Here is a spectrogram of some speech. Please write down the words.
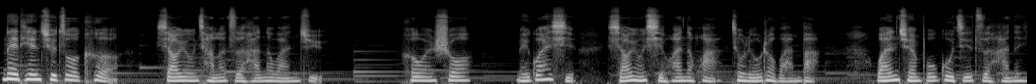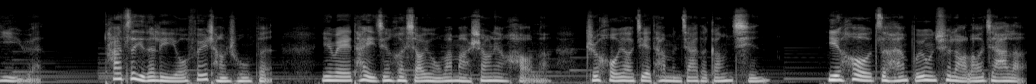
那天去做客，小勇抢了子涵的玩具。何文说：“没关系，小勇喜欢的话就留着玩吧。”完全不顾及子涵的意愿。他自己的理由非常充分，因为他已经和小勇妈妈商量好了，之后要借他们家的钢琴。以后子涵不用去姥姥家了，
